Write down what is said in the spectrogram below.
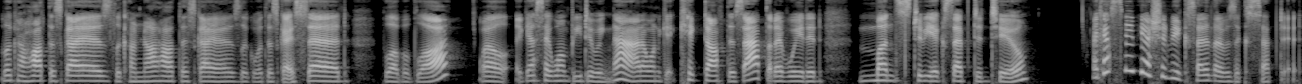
look how hot this guy is, look how not hot this guy is, look what this guy said, blah, blah, blah. Well, I guess I won't be doing that. I don't want to get kicked off this app that I've waited months to be accepted to. I guess maybe I should be excited that I was accepted.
